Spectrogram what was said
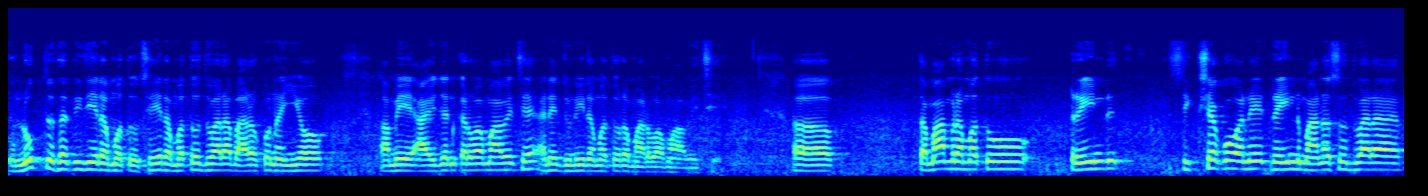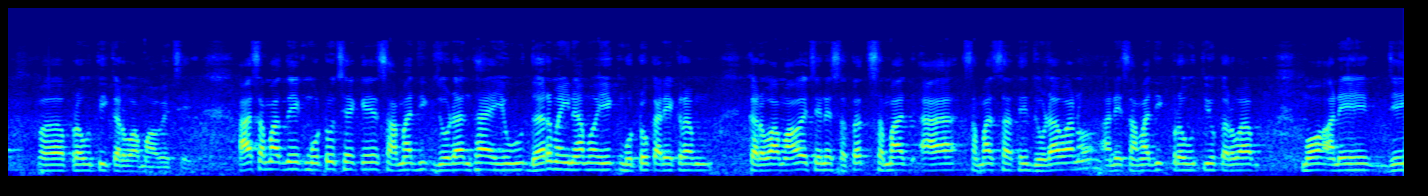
લુપ્ત થતી જે રમતો છે, એ રમતો દ્વારા બાળકોને અહીંયા અમે આયોજન કરવામાં આવે છે અને જૂની રમતો રમાડવામાં આવે છે. તમામ રમતો ટ્રેન્ડ શિક્ષકો અને ટ્રેન્ડ માણસો દ્વારા પ્રવૃત્તિ કરવામાં આવે છે. આ સમાજનો એક મોટો છે કે સામાજિક જોડાણ થાય એવું દર મહિનામાં એક મોટો કાર્યક્રમ કરવામાં આવે છે અને સતત સમાજ, આ સમાજ સાથે જોડાવાનો અને સામાજિક પ્રવૃત્તિઓ કરવામાં અને જે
